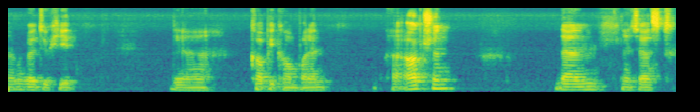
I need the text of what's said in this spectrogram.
I'm going to hit the copy component uh, option. Then I just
